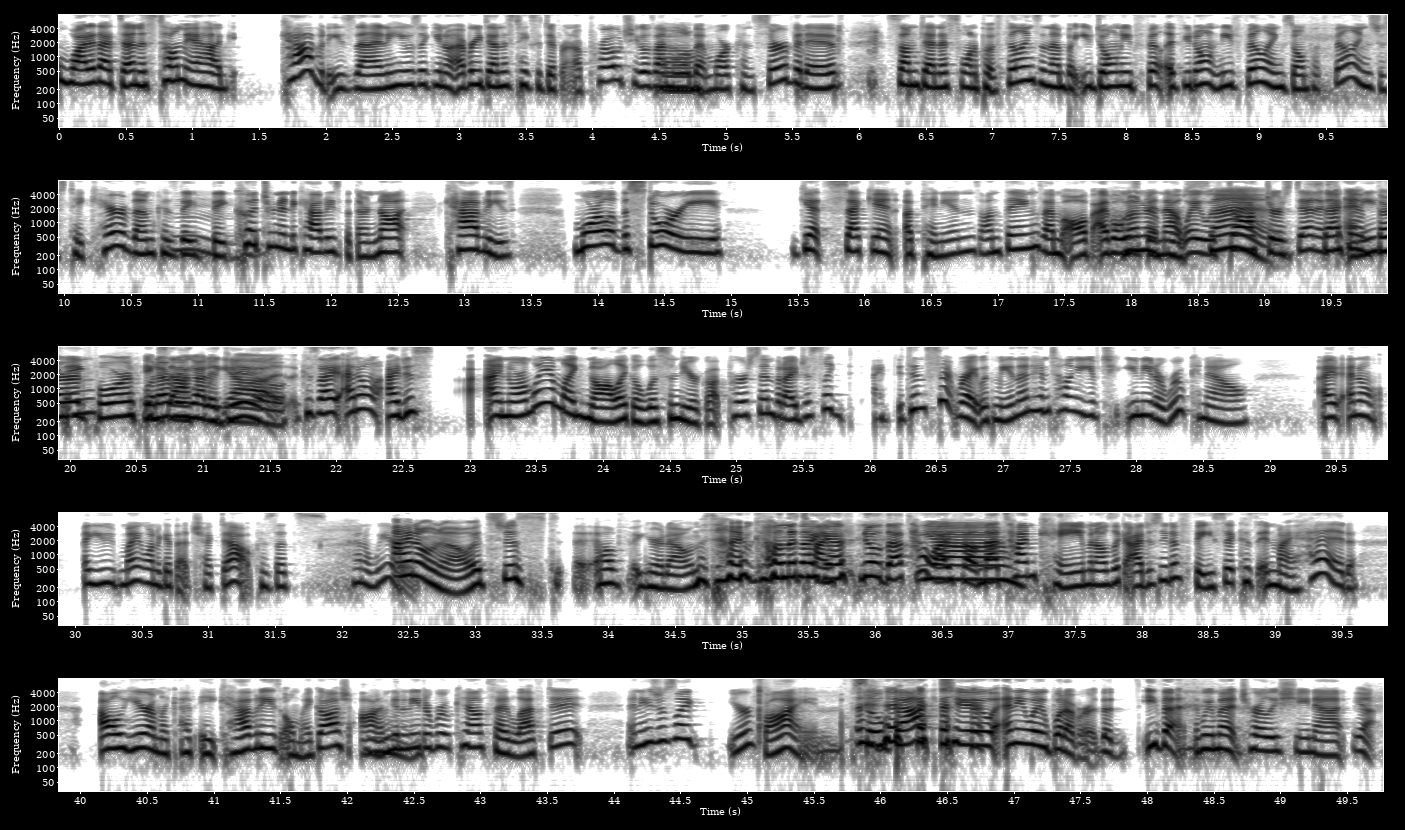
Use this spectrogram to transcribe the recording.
Why did that dentist tell me I had cavities then? He was like you know every dentist takes a different approach. He goes i'm a little Oh. bit more conservative. Some dentists want to put fillings in them but you don't need fill if you don't need fillings don't put fillings just take care of them because they they hmm. could turn into cavities but they're not cavities. Moral of the story get second opinions on things. I'm all i've always been that way with doctors dentists Second, anything. third, fourth, whatever you gotta do. because i i don't i just I normally am like not like a listen to your gut person, but I just like I, it didn't sit right with me. And then him telling you you, you need a root canal, I, I don't. You might want to get that checked out because that's kind of weird. I don't know. It's just I'll figure it out when the time comes. The time, no, that's how I felt. And that time came, and I was like, I just need to face it because in my head, all year I'm like, I have eight cavities. Oh my gosh, I'm Mm-hmm. gonna need a root canal because I left it. And he's just like, You're fine. So back to anyway, whatever the event that we met Charlie Sheen at. Yeah.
